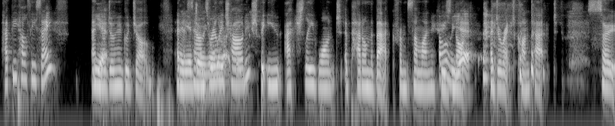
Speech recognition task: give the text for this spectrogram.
happy, healthy, safe, and yeah. you're doing a good job. And, and it sounds really right childish, things. but you actually want a pat on the back from someone who's oh, not yeah. a direct contact. so,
